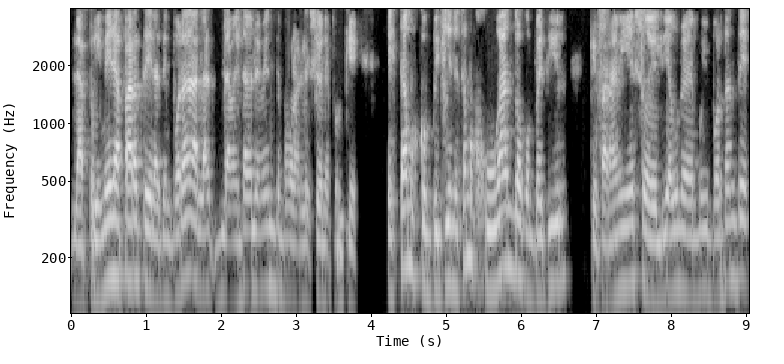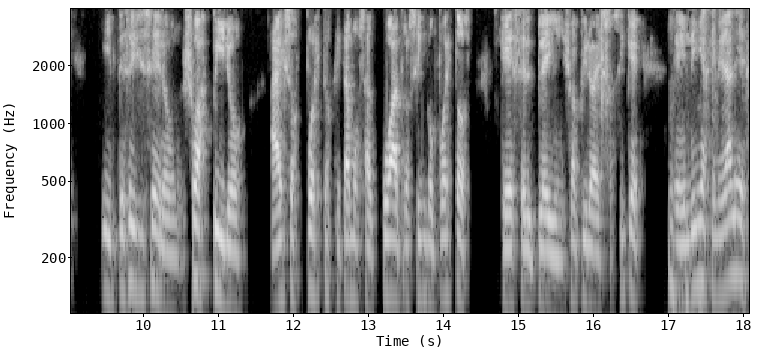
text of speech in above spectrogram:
la primera parte de la temporada, la- lamentablemente por las lesiones, porque estamos compitiendo, estamos jugando a competir, que para mí eso del día uno es muy importante, y te soy sincero, yo aspiro a esos puestos que estamos a cuatro o cinco puestos, que es el play-in, yo aspiro a eso. Así que en líneas generales,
